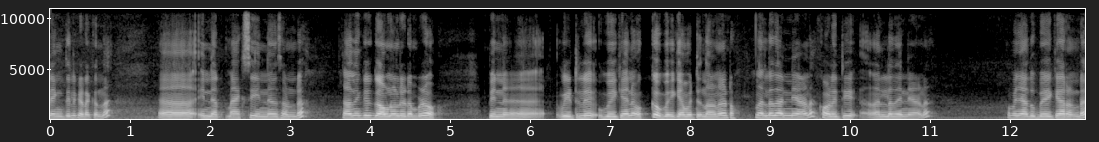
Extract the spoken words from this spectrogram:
ലെങ്തിൽ കിടക്കുന്ന ഇന്നർ മാക്സി ഇന്നേഴ്സ് ഉണ്ട്. അത് നിങ്ങൾക്ക് ഗൗണുകൾ ഇടുമ്പോഴോ പിന്നെ വീട്ടിൽ ഉപയോഗിക്കാനോ ഒക്കെ ഉപയോഗിക്കാൻ പറ്റുന്നതാണ് കേട്ടോ. നല്ലത് തന്നെയാണ് ക്വാളിറ്റി നല്ലത് തന്നെയാണ്. അപ്പോൾ ഞാൻ അത് ഉപയോഗിക്കാറുണ്ട്.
